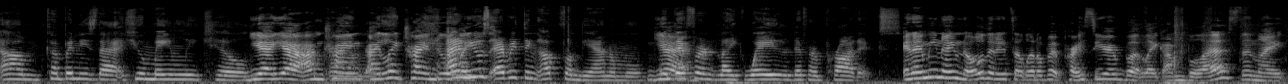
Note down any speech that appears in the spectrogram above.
um companies that humanely kill yeah, yeah. I'm trying. I like try and do it and like use everything up from the animal Yeah. in different like ways or different products. And I mean, I know that it's a little bit pricier, but like I'm blessed and like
